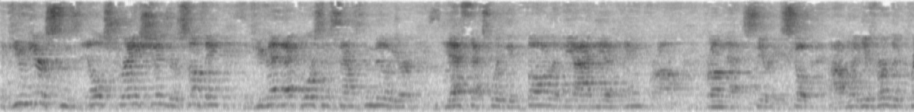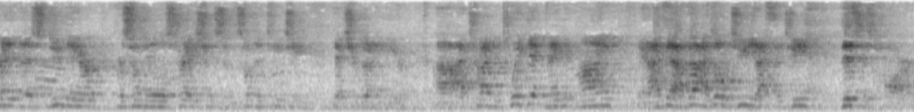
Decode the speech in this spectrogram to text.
if you hear some illustrations or something, if you've had that course and it sounds familiar, yes, that's where the thought of the idea came from, from that series. So I want to give her the credit that's due there for some of the illustrations and some of the teaching that you're going to hear. Uh, I tried to tweak it, make it mine, and I, I told Judy, I said, Judy, this is hard.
